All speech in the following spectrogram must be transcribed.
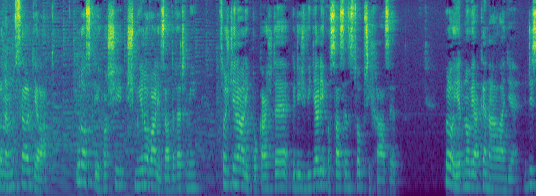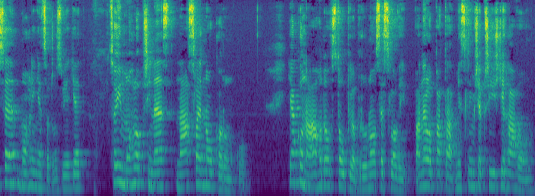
To nemusel dělat. Urostlí hoši šmírovali za dveřmi, což dělali pokaždé, když viděli osazenstvo přicházet. Bylo jedno v jaké náladě, když se mohli něco dozvědět, co jim mohlo přinést následnou korunku. Jako náhodou vstoupil Bruno se slovy. Pane Lopata, myslím, že přijíždí hlavou.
